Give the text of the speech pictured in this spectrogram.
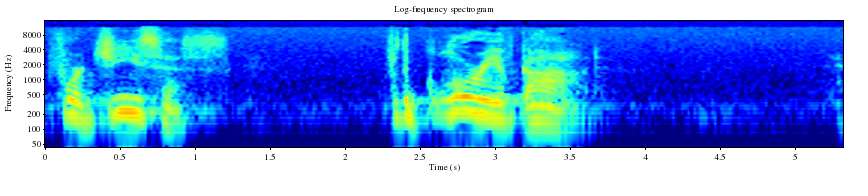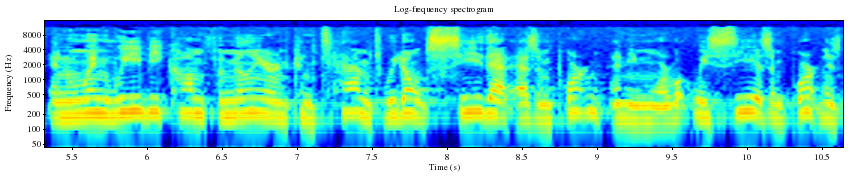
for Jesus, for the glory of God. And when we become familiar and contempt, we don't see that as important anymore. What we see as important is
